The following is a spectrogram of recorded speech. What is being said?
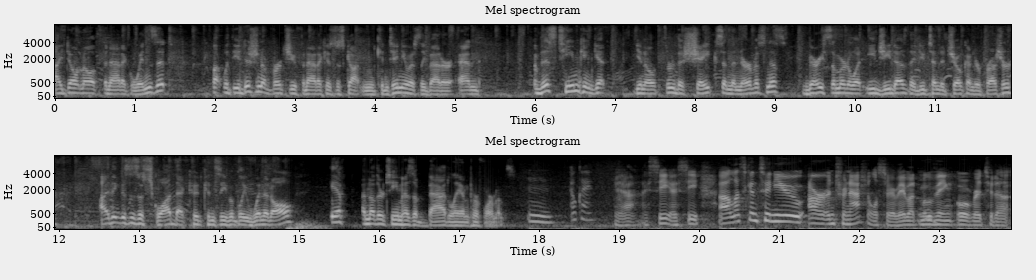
I don't know if Fnatic wins it. But with the addition of Virtue, Fnatic has just gotten continuously better. And if this team can get, you know, through the shakes and the nervousness, very similar to what EG does, they do tend to choke under pressure. I think this is a squad that could conceivably win it all if another team has a bad LAN performance. Mm, okay. Yeah, I see, I see. Uh, let's continue our international survey, but moving over to the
